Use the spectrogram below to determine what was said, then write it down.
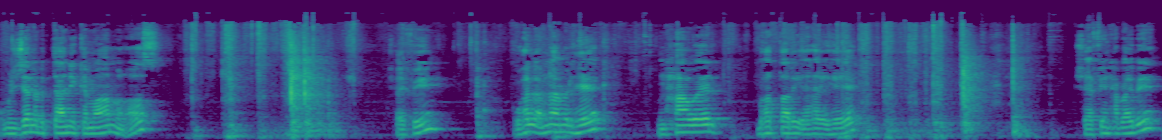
ومن الجانب الثاني كمان بنقص شايفين؟ وهلا بنعمل هيك. بنحاول بهالطريقة هي هيك. شايفين حبايبي؟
